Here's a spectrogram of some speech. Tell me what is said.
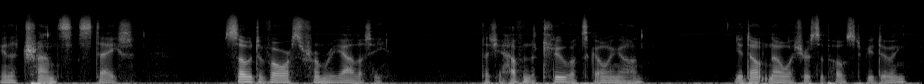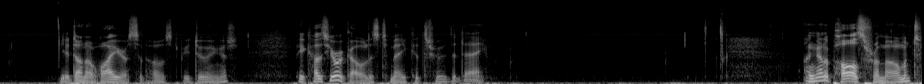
in a trance state, so divorced from reality that you haven't a clue what's going on. You don't know what you're supposed to be doing. You don't know why you're supposed to be doing it, because your goal is to make it through the day. I'm going to pause for a moment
